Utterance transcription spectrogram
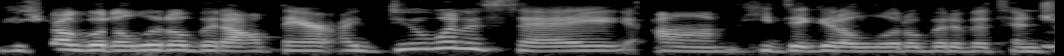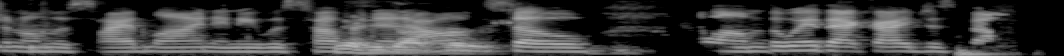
he struggled a little bit out there. I do want to say um, he did get a little bit of attention on the sideline and he was toughing yeah, he it out. Hurt. So mm-hmm. um, the way that guy just bounced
